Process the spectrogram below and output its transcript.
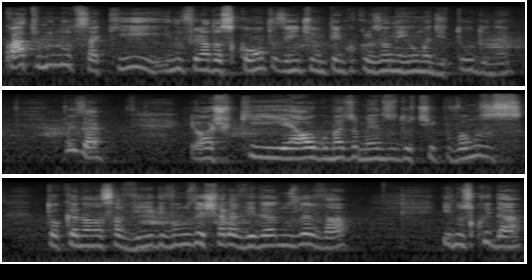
quatro minutos aqui e no final das contas a gente não tem conclusão nenhuma de tudo, né? Pois é. Eu acho que é algo mais ou menos do tipo, vamos tocando a nossa vida e vamos deixar a vida nos levar e nos cuidar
